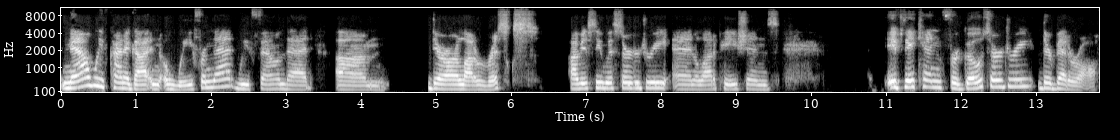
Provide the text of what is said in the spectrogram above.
Now we've kind of gotten away from that. We've found that um, there are a lot of risks, obviously, with surgery, and a lot of patients if they can forego surgery, they're better off.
